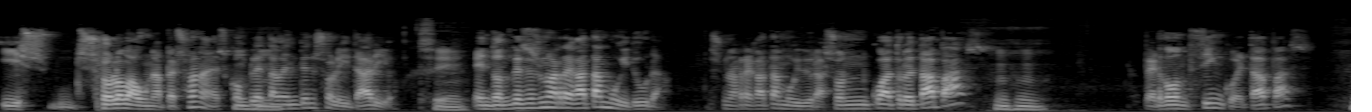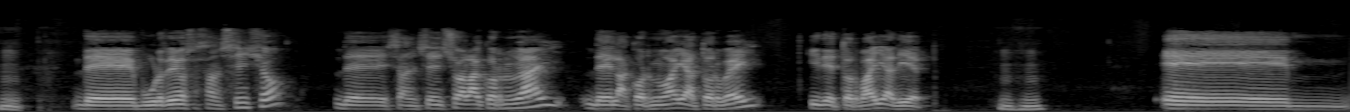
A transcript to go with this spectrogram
y solo va una persona, es completamente en solitario. Sí. Entonces es una regata muy dura. Es una regata muy dura. Son cuatro etapas, perdón, cinco etapas, de Burdeos a Sanxenxo, de Sanxenxo a la Cornouaille, de la Cornouaille a Torbay y de Torbay a Dieppe. Eh,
